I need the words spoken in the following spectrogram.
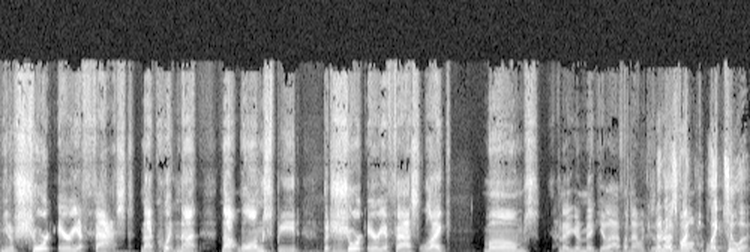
you know, short area fast, not quite, mm-hmm. not not long speed, but mm-hmm. short area fast, like Mahomes. I know you're gonna make you laugh on that one. No, no, that's fine. Like Tua.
